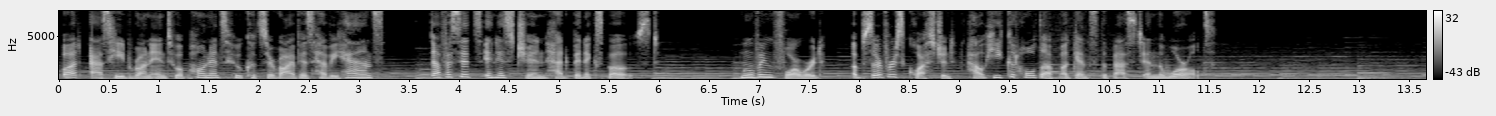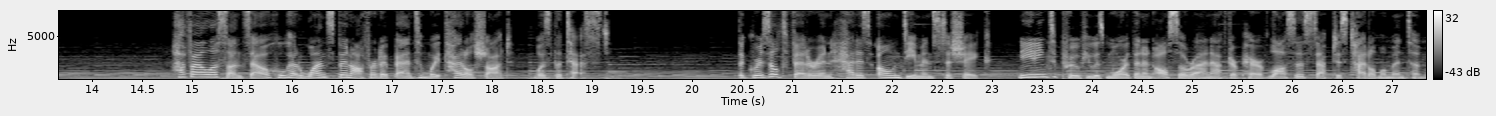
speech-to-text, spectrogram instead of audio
But as he'd run into opponents who could survive his heavy hands, deficits in his chin had been exposed. Moving forward, observers questioned how he could hold up against the best in the world. Rafael Assunção, who had once been offered a bantamweight title shot, was the test. The grizzled veteran had his own demons to shake, needing to prove he was more than an also ran after a pair of losses sapped his title momentum.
